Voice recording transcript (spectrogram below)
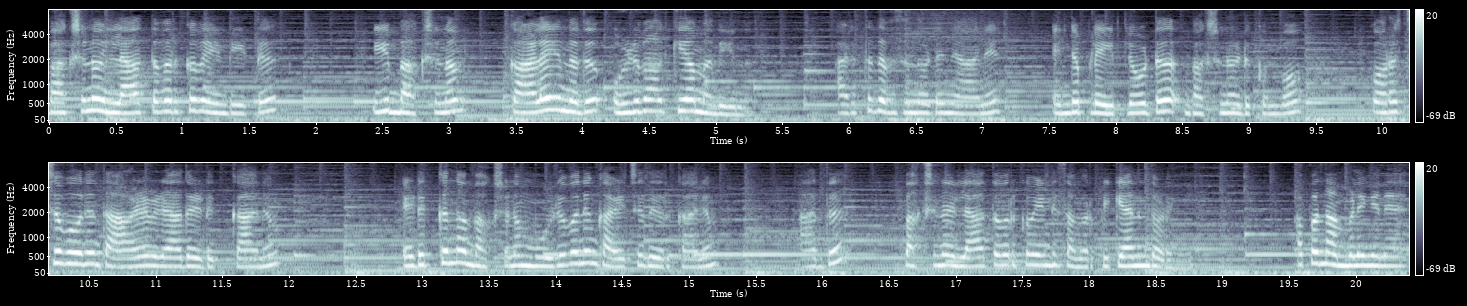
ഭക്ഷണം ഇല്ലാത്തവർക്ക് വേണ്ടിയിട്ട് ഈ ഭക്ഷണം കളയുന്നത് ഒഴിവാക്കിയാൽ മതിയെന്ന്. അടുത്ത ദിവസം തൊട്ട് ഞാൻ എന്റെ പ്ലേറ്റിലോട്ട് ഭക്ഷണം എടുക്കുമ്പോൾ കുറച്ച് പോലും താഴെ വിടാതെ എടുക്കാനും എടുക്കുന്ന ഭക്ഷണം മുഴുവനും കഴിച്ചു തീർക്കാനും അത് ഭക്ഷണം ഇല്ലാത്തവർക്ക് വേണ്ടി സമർപ്പിക്കാനും തുടങ്ങി. അപ്പോൾ നമ്മളിങ്ങനെ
